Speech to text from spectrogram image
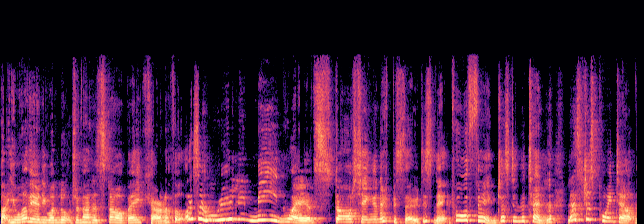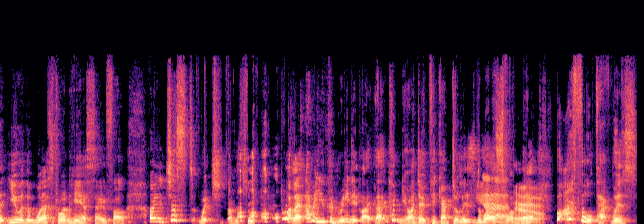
but you are the only one not to have had a star baker. And I thought that's a really mean way of starting an episode, isn't it? Poor thing, just in the tent. L- Let's just point out that you are the worst one here so far. I mean, just which obviously, well, I I mean, you could read it like that, couldn't you? I don't think Abdul is the Yeah. worst one No. there, but I thought that was.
